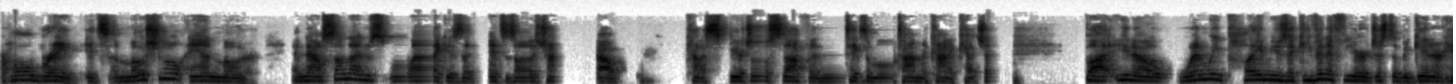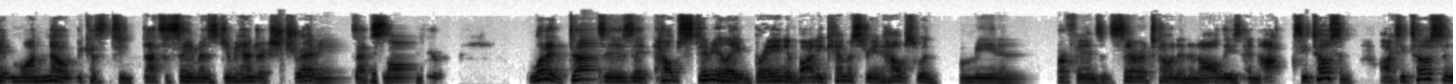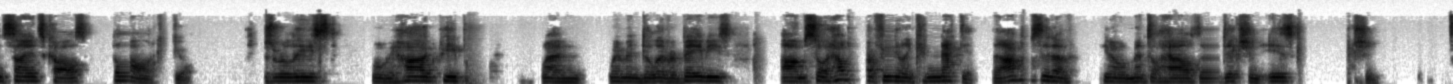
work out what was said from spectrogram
our whole brain it's emotional and motor and now sometimes like is that Lance is always trying to out kind of spiritual stuff and takes them a long time to kind of catch up. But you know, when we play music, even if you're just a beginner hitting one note, because to, that's the same as Jimi Hendrix shredding, that's small. What it does is it helps stimulate brain and body chemistry and helps with dopamine and endorphins and serotonin and all these and oxytocin. Oxytocin, science calls the molecule, is released when we hug people, when women deliver babies. Um, so it helps our feeling connected. The opposite of you know mental health addiction is connection.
